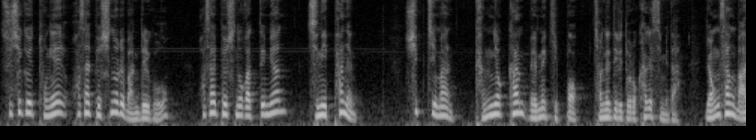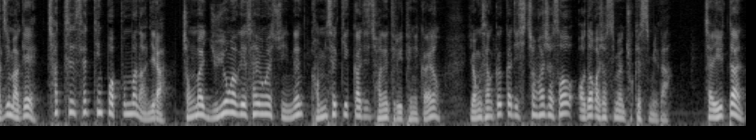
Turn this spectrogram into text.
수식을 통해 화살표 신호를 만들고 화살표 신호가 뜨면 진입하는 쉽지만 강력한 매매 기법 전해드리도록 하겠습니다. 영상 마지막에 차트 세팅법뿐만 아니라 정말 유용하게 사용할 수 있는 검색기까지 전해드릴 테니까요. 영상 끝까지 시청하셔서 얻어가셨으면 좋겠습니다. 자, 일단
